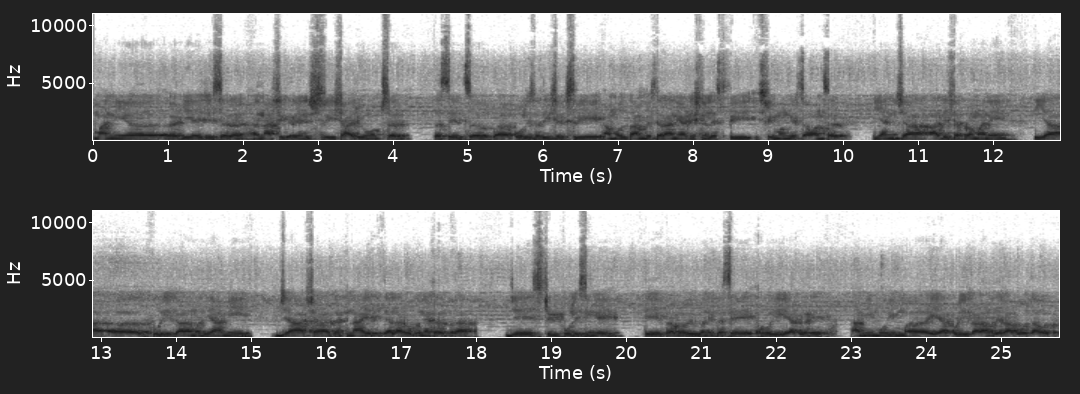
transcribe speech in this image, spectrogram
माननीय DIG sir Nashik range Shri Shahaji Umap sir तसेच पोलीस अधीक्षक श्री अमोल तांबे सर आणि additional S P Shri Mangesh Chavan sir यांच्या आदेशाप्रमाणे या पुढील काळामध्ये आम्ही ज्या अशा घटना आहेत त्याला रोखण्याकरता जे स्ट्रीट पोलिसिंग आहे ते प्रभावीपणे कसे होईल याकडे आम्ही मोहीम या पुढील काळामध्ये राबवत आहोत.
